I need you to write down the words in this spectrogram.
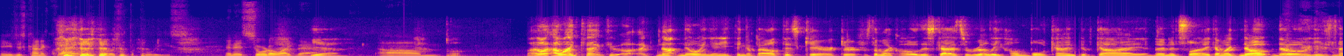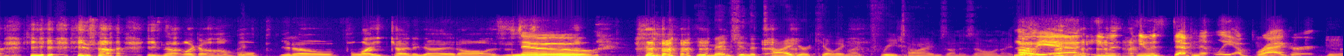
and he just kind of quietly goes with the police, and it's sort of like that. yeah. Um, I, I like that too. uh, Like not knowing anything about this character, first I'm like, oh, this guy's a really humble kind of guy, and then it's like, I'm like, nope, no, he's not. He, he's not. He's not like a humble, you know, polite kind of guy at all. This is No. Just, he mentioned the tiger killing like three times on his own. I think. Oh yeah, he was he was definitely a braggart, Yeah.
